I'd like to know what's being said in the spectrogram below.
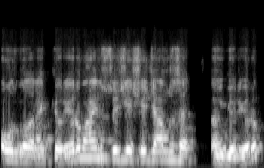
olgu olarak görüyorum. Aynı süreci yaşayacağımızı öngörüyorum.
